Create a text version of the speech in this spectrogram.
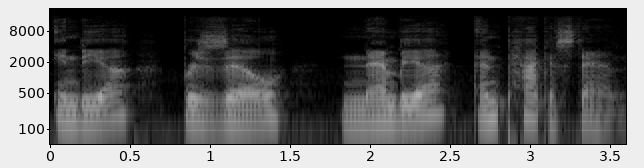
India, Brazil, Namibia, and Pakistan.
